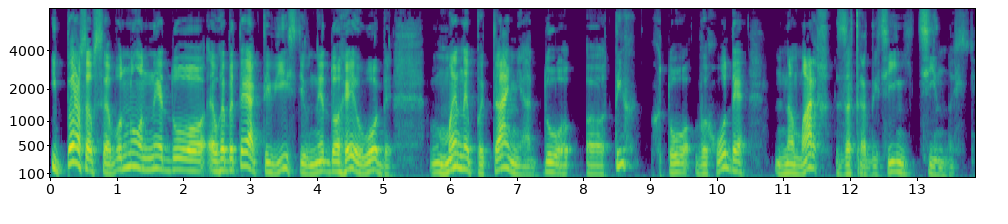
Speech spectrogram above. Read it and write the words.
і перш за все, воно не до ЛГБТ-активістів, не до гей-лобі. У мене питання до е, тих, хто виходить на марш за традиційні цінності.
